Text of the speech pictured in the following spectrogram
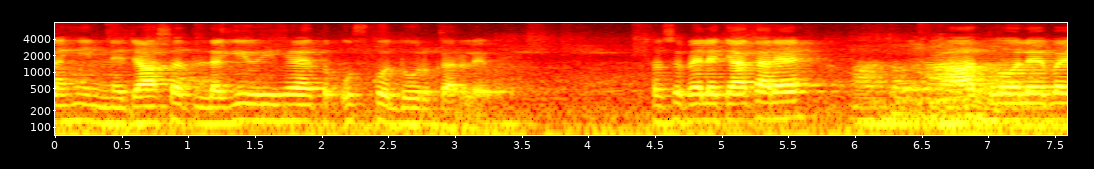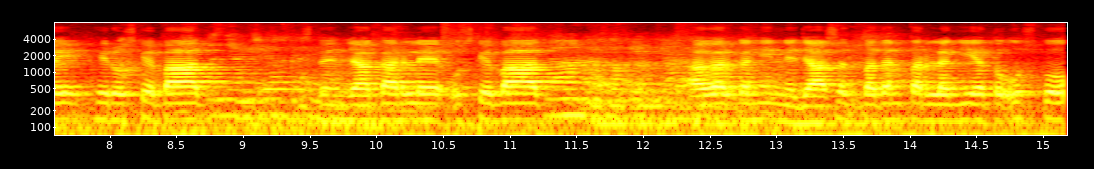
کہیں نجاست لگی ہوئی ہے تو اس کو دور کر لے بھائی۔ سب سے پہلے کیا کرے؟ ہاتھ دھو لے بھائی۔ پھر اس کے بعد استنجا کر لے۔ اس کے بعد اگر کہیں نجاست بدن پر لگی ہے تو اس کو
